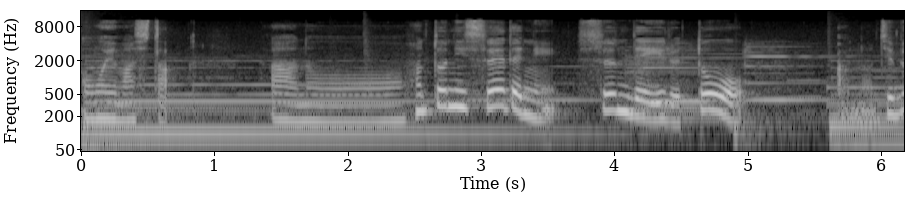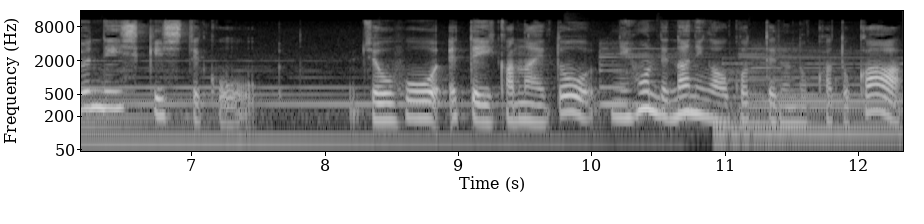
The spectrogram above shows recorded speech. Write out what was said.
思いました。あの本当にスウェーデンに住んでいるとあの自分で意識してこう情報を得ていかないと日本で何が起こってるのかとか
